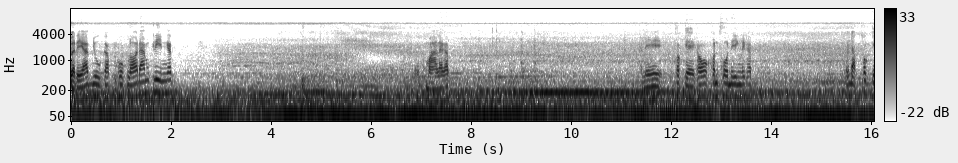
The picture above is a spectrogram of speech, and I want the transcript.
วัสดีครับ อยู่กับหกล้อดำกรีนครับ มาแล้วครับ อันนี้ท่อแกเขาคอนโทรลเองเลยครับ ระดับท่อแก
